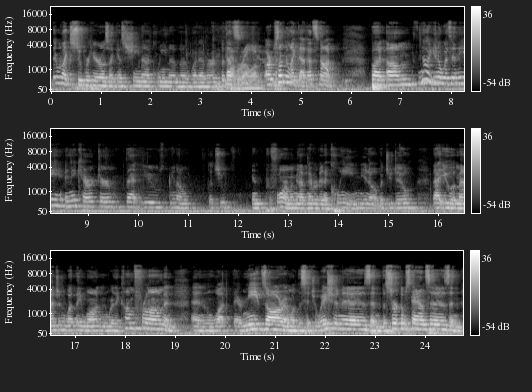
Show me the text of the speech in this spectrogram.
They were like superheroes, I guess. Sheena, Queen of the whatever, but that's Barbarella. or something like that. That's not. But um, no, you know, with any any character that you you know that you in perform. I mean, I've never been a queen, you know, but you do that. You imagine what they want and where they come from, and and what their needs are, and what the situation is, and the circumstances, and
